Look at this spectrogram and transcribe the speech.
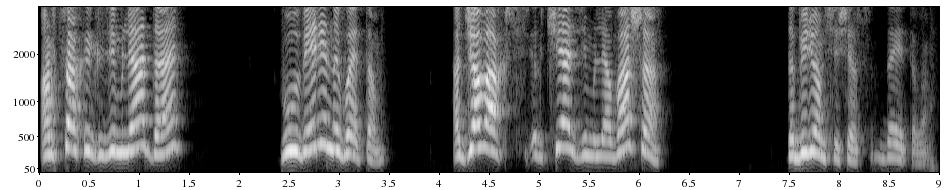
Арцах их земля, да? Вы уверены в этом? А Джавах, чья земля? Ваша? Доберемся сейчас до этого.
